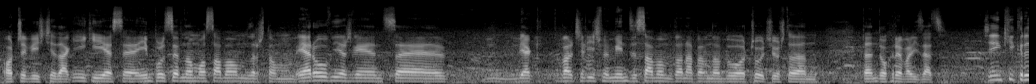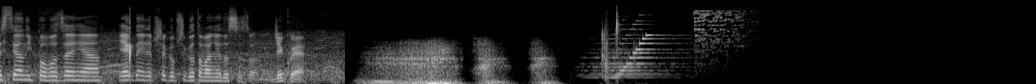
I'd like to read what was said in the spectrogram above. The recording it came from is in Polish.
Oczywiście tak, Niki jest e, impulsywną osobą, zresztą ja również, więc e, jak walczyliśmy między sobą, to na pewno było czuć już ten, ten duch rywalizacji. Dzięki Krystian i powodzenia. Jak najlepszego przygotowania do sezonu. Dziękuję.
